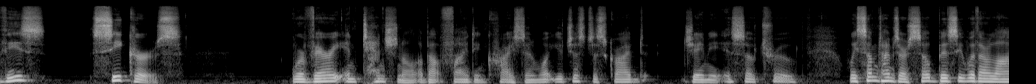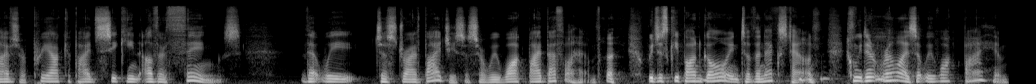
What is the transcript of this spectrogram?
These seekers were very intentional about finding Christ, and what you just described, Jamie, is so true. We sometimes are so busy with our lives or preoccupied seeking other things that we just drive by Jesus or we walk by Bethlehem. we just keep on going to the next town. we didn't realize that we walked by him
